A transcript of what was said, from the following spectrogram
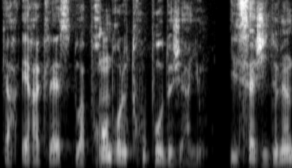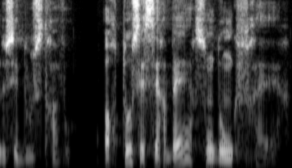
car Héraclès doit prendre le troupeau de Gérion. Il s'agit de l'un de ses douze travaux. Orthos et Cerbère sont donc frères.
